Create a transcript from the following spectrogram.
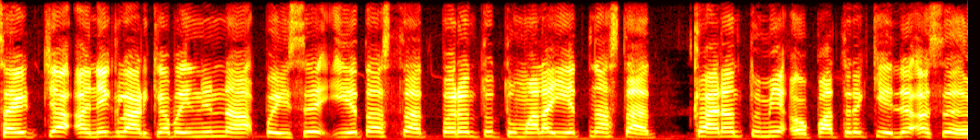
साईटच्या अनेक लाडक्या बहिणींना पैसे येत असतात परंतु तुम्हाला येत नसतात. कारण तुम्ही अपात्र केलं असं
